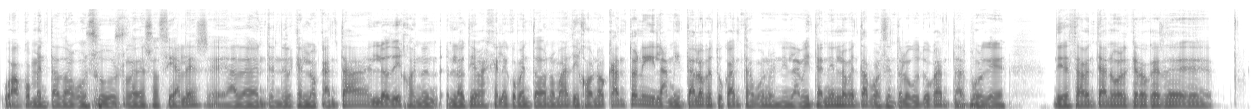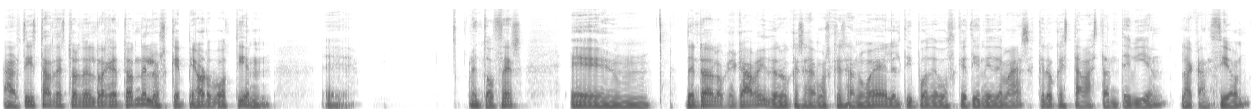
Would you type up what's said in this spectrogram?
o ha comentado algo en sus redes sociales, eh, ha dado a entender que él no canta, él lo dijo, en, la última vez que le comentó a Don Omar, dijo, no canto ni la mitad lo que tú cantas, bueno, ni la mitad ni el 90% de lo que tú cantas, porque directamente Anuel creo que es de artistas de estos del reggaetón de los que peor voz tienen. Eh, entonces, em, dentro de lo que cabe y de lo que sabemos que es Anuel, el tipo de voz que tiene y demás, creo que está bastante bien la canción,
